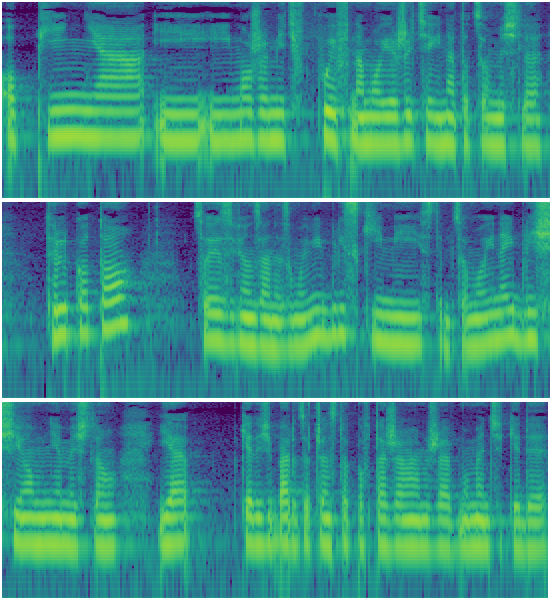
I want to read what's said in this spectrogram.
opinia i, i może mieć wpływ na moje życie i na to, co myślę, tylko to, co jest związane z moimi bliskimi, z tym, co moi najbliżsi o mnie myślą. Ja kiedyś bardzo często powtarzałam, że w momencie, kiedy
